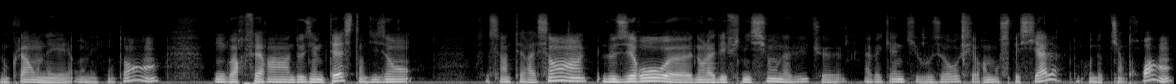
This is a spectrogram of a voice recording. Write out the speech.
Donc là on est, on est content. Hein. On va refaire un deuxième test en disant, ça c'est intéressant, hein, le 0 euh, dans la définition, on a vu que avec n qui vaut 0, c'est vraiment spécial, donc on obtient 3, hein,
